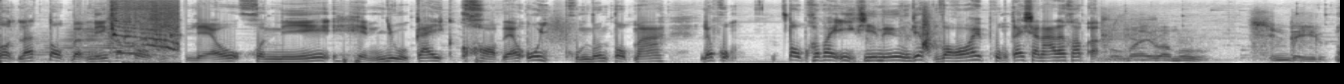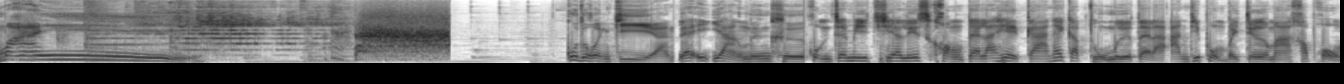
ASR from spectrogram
ตดและตบแบบนี้ครับผม แล้วคนนี้เห็นอยู่ใกล้ขอบแล้ว อุ้ย ผมโดนตบมา แล้วผมตบเข้าไปอีกทีนึง เรียบร้อย ผมใกล้ชนะแล้วครับไม่ กูโดนเกียน และอีกอย่างหนึ่งคือ ผมจะมีเทียร์ลิสต์ของแต่ละเหตุการณ์ให้กับถุงมือแต่ละอันที่ผมไปเจอมาครับผม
